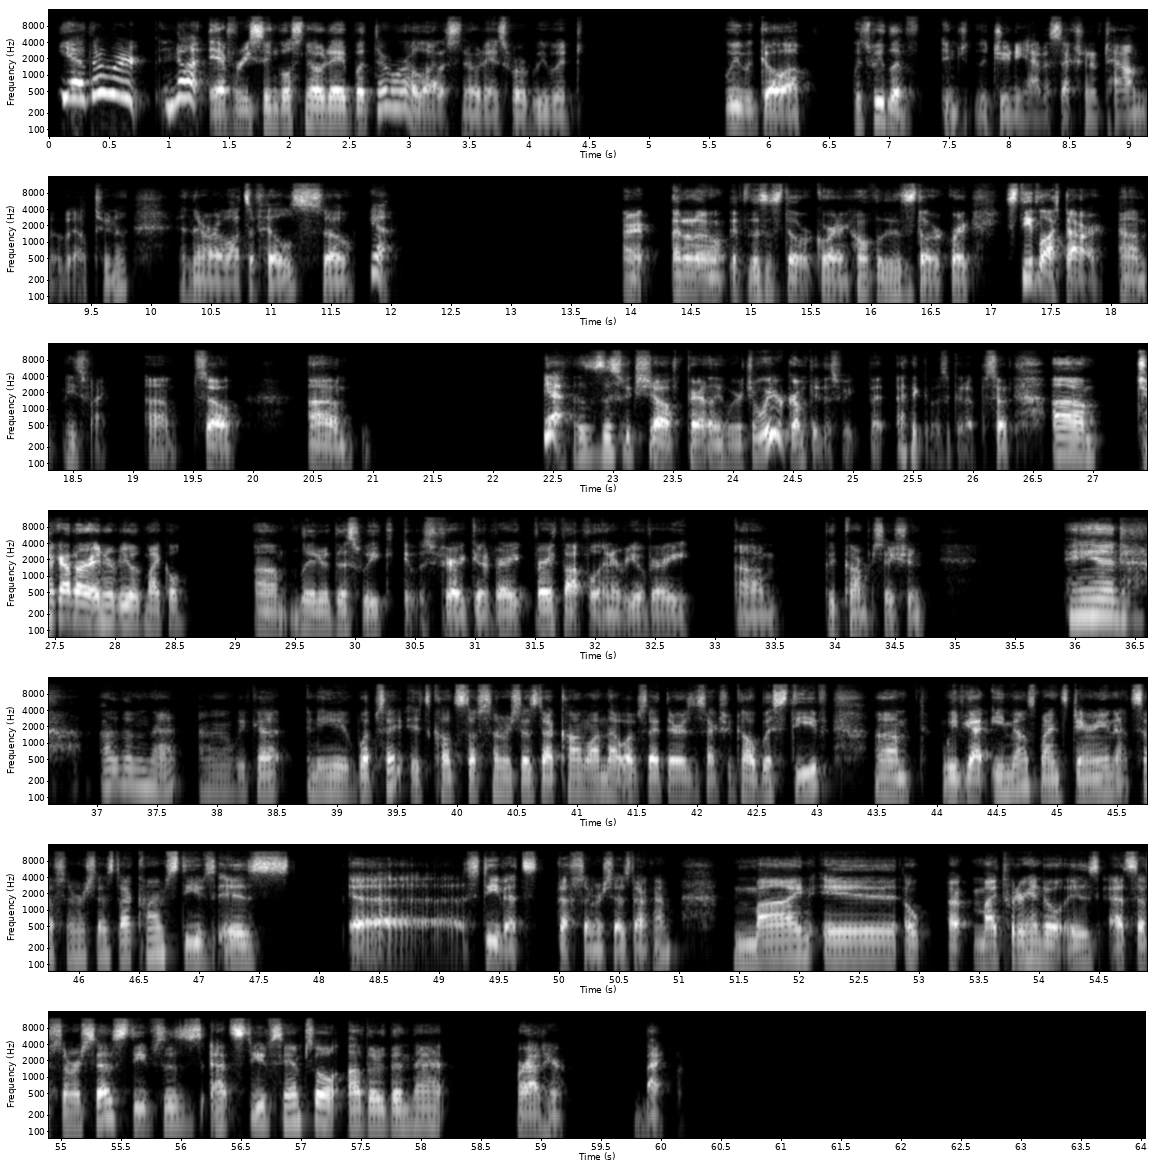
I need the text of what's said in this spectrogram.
yeah there were not every single snow day but there were a lot of snow days where we would we would go up because we live in the Juniata section of town of Altoona, and there are lots of hills. So yeah. All right. I don't know if this is still recording. Hopefully this is still recording. Steve lost power. Um, he's fine. Um, so um, yeah, this is this week's show. Apparently we were we were grumpy this week, but I think it was a good episode. Um, check out our interview with Michael um later this week. It was very good, very, very thoughtful interview, very um good conversation. And other than that, uh, we've got a new website. It's called stuffsomerssays.com. On that website, there is a section called with Steve. Um, we've got emails. Mine's Darian at stuffsomerssays.com. Steve's is uh, Steve at stuffsomerssays.com. Mine is, oh, uh, my Twitter handle is at stuffsomerssays. Steve's is at Steve Samsel. Other than that, we're out here. Bye.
